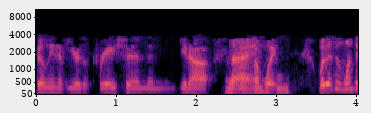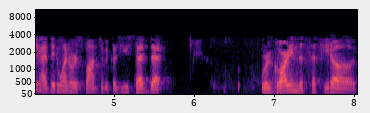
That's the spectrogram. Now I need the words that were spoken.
billion of years of creation and, you know, right. in some way. Well, this is one thing I did want to respond to because you said that regarding the Sefirot,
